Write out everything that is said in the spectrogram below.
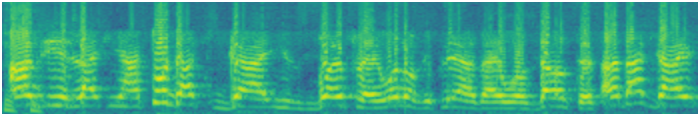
Hmm. and he, like he had told that guy, his boyfriend, one of the players, that he was downstairs, and that guy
